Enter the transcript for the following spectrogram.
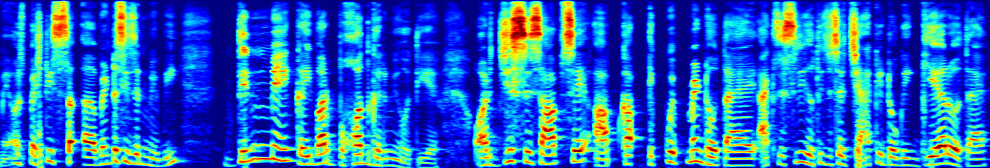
में और स्पेशली विंटर सीज़न में भी दिन में कई बार बहुत गर्मी होती है और जिस हिसाब से आपका इक्विपमेंट होता है एक्सेसरीज होती है, जैसे जैकेट हो गई गियर होता है,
